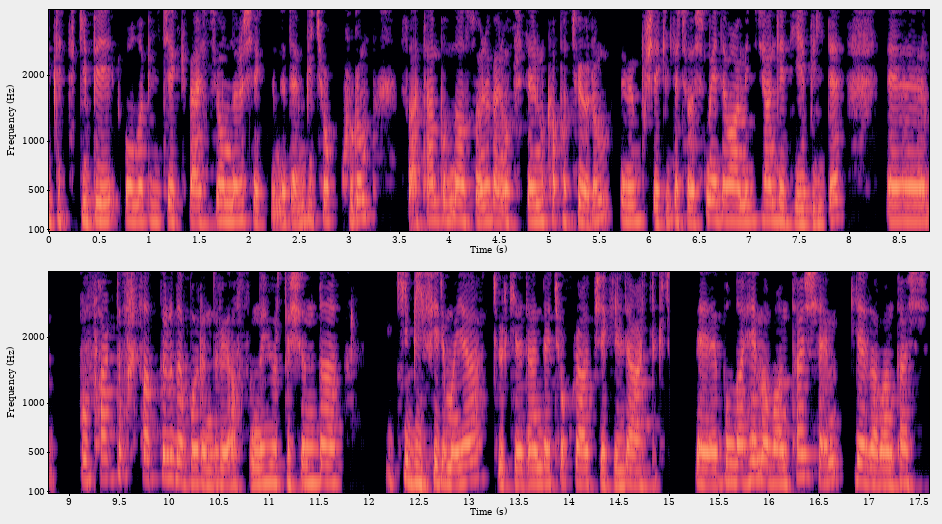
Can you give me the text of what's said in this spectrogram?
hibrit gibi olabilecek versiyonları şeklinde de birçok kurum zaten bundan sonra ben ofislerimi kapatıyorum ve bu şekilde çalışmaya devam edeceğim de diyebildi. E, bu farklı fırsatları da barındırıyor aslında yurt dışında ki bir firmaya Türkiye'den de çok rahat bir şekilde artık e, bunlar hem avantaj hem dezavantaj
